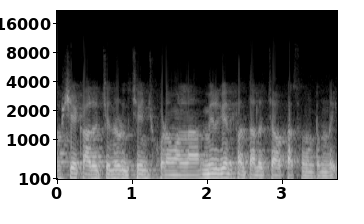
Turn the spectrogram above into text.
అభిషేకాలు చంద్రుడికి చేయించుకోవడం వల్ల మెరుగైన ఫలితాలు వచ్చే అవకాశం ఉంటుంది.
